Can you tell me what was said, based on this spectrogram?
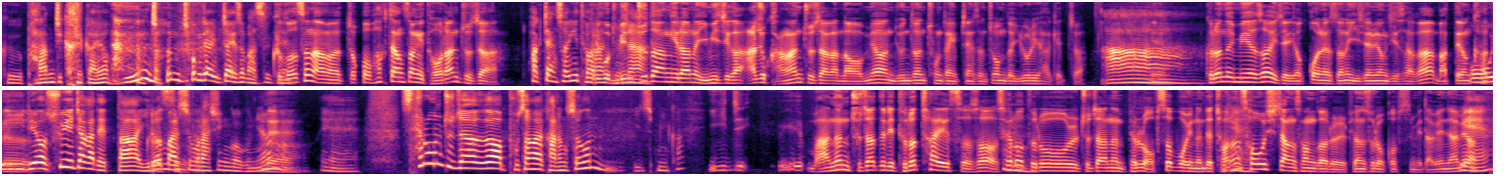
그 바람직할까요? 윤 전 총장 입장에서 봤을 때 그것은 아마 조금 확장성이 덜한 주자 확장성이 덜한 그리고 주자. 민주당이라는 이미지가 아주 강한 주자가 나오면 윤 전 총장 입장에서는 좀 더 유리하겠죠. 아. 그런 의미에서 이제 여권에서는 이재명 지사가 맞대응 카드 오히려 수혜자가 됐다 이런 그렇습니다. 말씀을 하신 거군요. 네. 예. 새로운 주자가 부상할 가능성은 있습니까? 이제 이 많은 주자들이 들어차 있어서 새로 음. 들어올 주자는 별로 없어 보이는데 저는 예. 서울시장 선거를 변수로 꼽습니다. 왜냐하면 예.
